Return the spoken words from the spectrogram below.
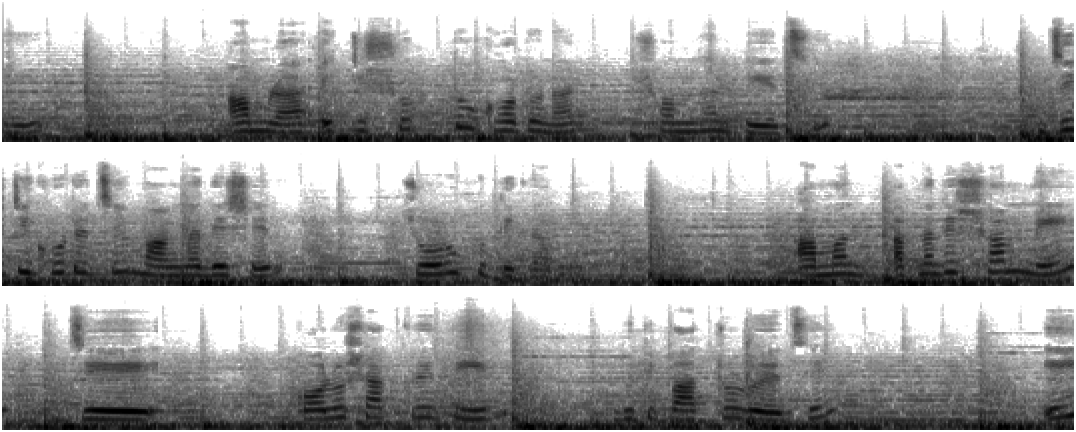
গিয়ে আমরা একটি সত্য ঘটনার সন্ধান পেয়েছি, যেটি ঘটেছে বাংলাদেশের চরুকুতি গ্রামে। আমার, আপনাদের সামনে যে কলস আকৃতির দুটি পাত্র রয়েছে এই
